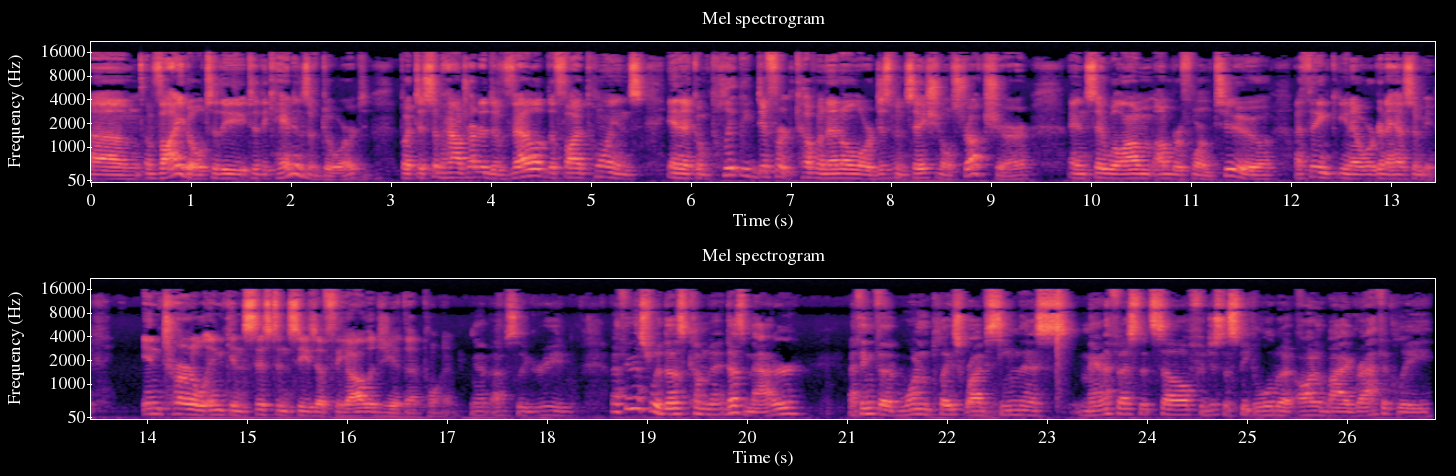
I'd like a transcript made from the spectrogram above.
um, vital to the to the canons of Dort but to somehow try to develop the five points in a completely different covenantal or dispensational structure and say, well, I'm, I'm reformed too, I think, you know, we're going to have some internal inconsistencies of theology at that point. Yeah, absolutely agreed. I think this really does come, it does matter. I think that one place where I've seen this manifest itself, and just to speak a little bit autobiographically,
